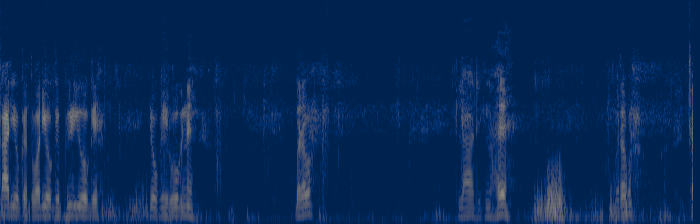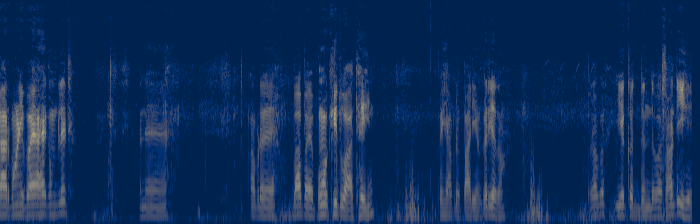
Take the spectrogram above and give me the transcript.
કાર્યો કે ત્વરિયો કે પીળીઓ કે એવો કંઈ રોગ નહીં. બરાબર? એટલે આ રીતના હે. બરાબર? ચાર પાણી પાયા છે કમ્પ્લીટ અને આપણે બાપાએ પહોંચ્યું હતું આ થઈને. પછી આપણે પારિયા કર્યા હતા બરાબર? એક જ દન દવા છાંટી છે.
